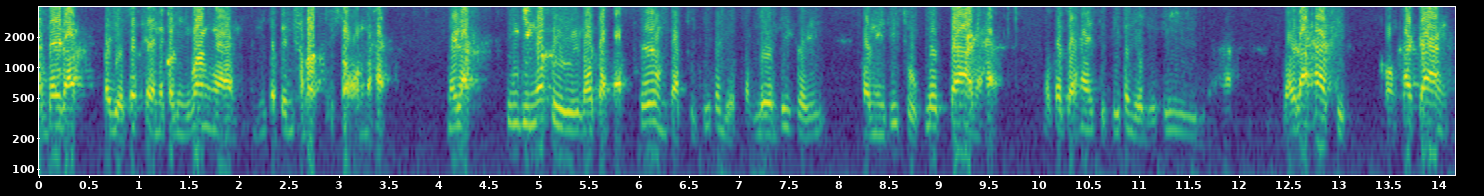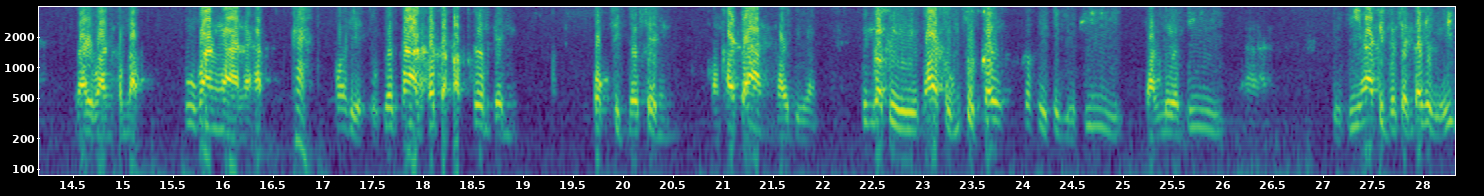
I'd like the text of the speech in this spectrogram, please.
การได้รับประโยชน์ทดแทนในกรณีว่างงาน อันนี้จะเป็นฉบับที่สองนะฮะในหลักจริงๆก็คือเราจะปรับเพิ่มจากสิทธิประโยชน์จากเดิมที่เคยกรณีที่ถูกเลิกจ้างนะฮะเราก็จะให้สิทธิประโยชน์อยู่ที่อ่าร้อยละห้าสิบของค่าจ้างรายวันสำหรับผู้ว่างงานนะครับค่ะเพราะเหตุถูกเลิกจ้างก็จะปรับเพิ่มเป็น60เปอร์เซ็นของค่าจ้างรายเดือน ซึ่งก็คือถ้าสูงสุดก็ก็คือจะอยู่ที่จากเดือนที่อ่าอยู่ที่50เปอร์เซ็นก็จะอยู่ที่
